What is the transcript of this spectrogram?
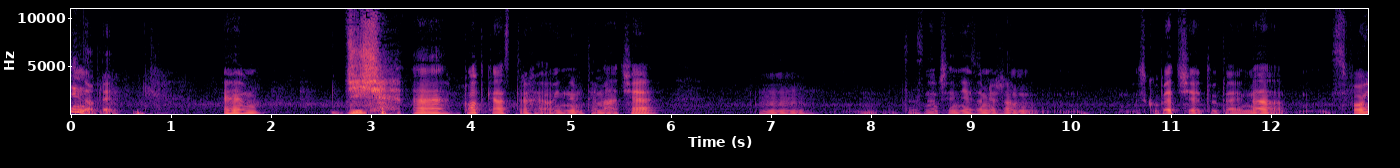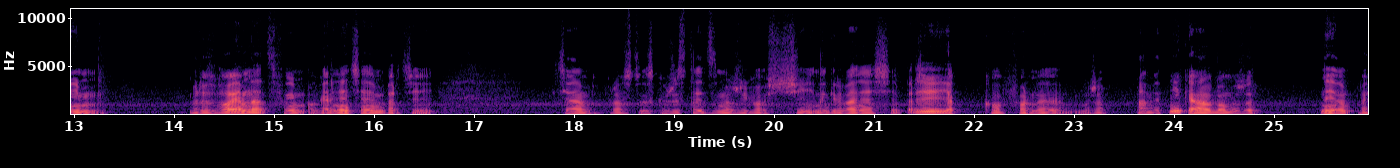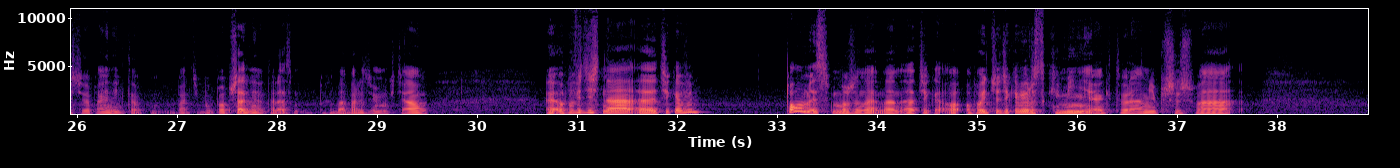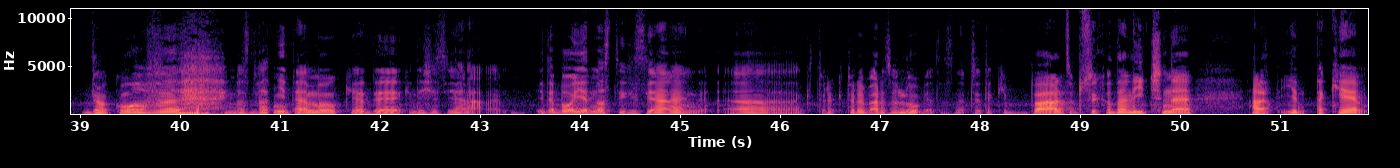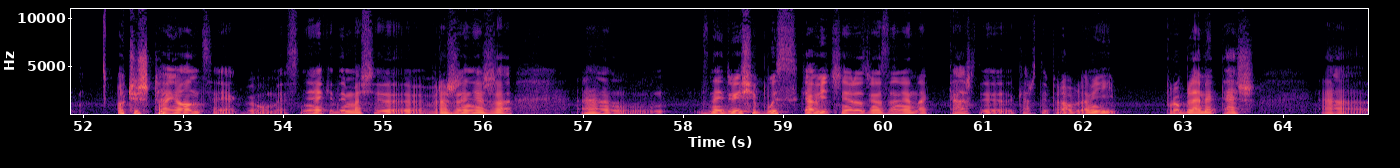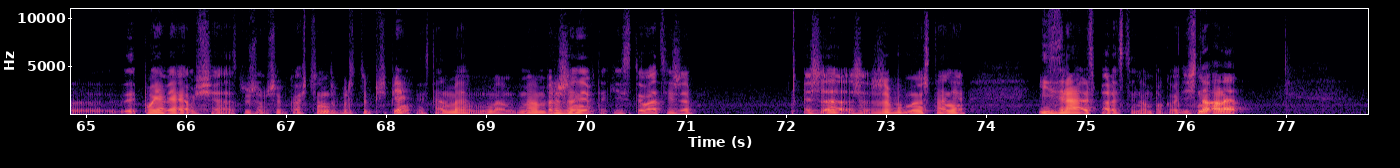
Dzień dobry. Dziś e, podcast trochę o innym temacie. Mm, to znaczy, nie zamierzam skupiać się tutaj na swoim rozwojem, nad swoim ogarnięciem. Bardziej chciałem po prostu skorzystać z możliwości nagrywania się bardziej jako formę może pamiętnika, albo może no nie wiem, właściwie pamiętnik to bardziej był poprzednio, teraz chyba bardziej bym chciał opowiedzieć na e, ciekawy pomysł, może na, na, na cieka opowiedzieć o ciekawej rozkminie, która mi przyszła do głowy chyba z dwa dni temu, kiedy, kiedy się zjarałem. I to było jedno z tych zjarań, e, które, które bardzo lubię. To znaczy takie bardzo psychodeliczne, ale takie oczyszczające jakby umysł, nie? Kiedy ma się e, wrażenie, że e, znajduje się błyskawicznie rozwiązania na każdy, każdy problem i problemy też e, pojawiają się z dużą szybkością. To po prostu piękny stan. Mam, mam wrażenie w takiej sytuacji, że, że, że, że byłbym w stanie Izrael z Palestyną pogodzić. No ale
